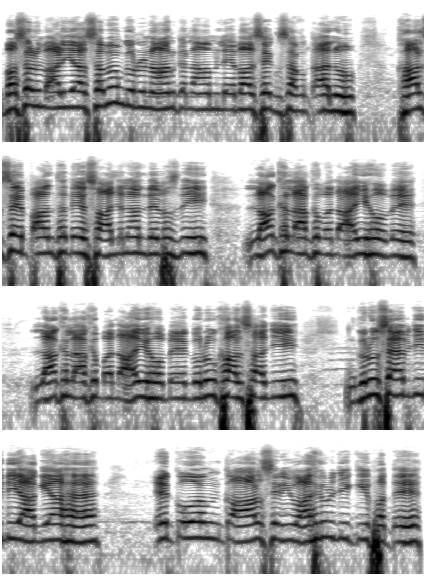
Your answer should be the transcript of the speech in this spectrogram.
ਬਸਣ ਵਾਲੀਆਂ ਸਮੂਹ ਗੁਰੂ ਨਾਨਕ ਨਾਮ ਲੇਵਾ ਸਿੰਘ ਸੰਗਤਾਂ ਨੂੰ ਖਾਲਸੇ ਪੰਥ ਦੇ ਸਾਜਨਾ ਦਿਵਸ ਦੀ ਲੱਖ ਲੱਖ ਵਧਾਈ ਹੋਵੇ। ਲੱਖ ਲੱਖ ਵਧਾਈ ਹੋਵੇ, ਗੁਰੂ ਖਾਲਸਾ ਜੀ, ਗੁਰੂ ਸਾਹਿਬ ਜੀ ਦੀ ਆਗਿਆ ਹੈ। ਇੱਕ ਓੰਕਾਰ ਸ੍ਰੀ ਵਾਹਿਗੁਰੂ ਜੀ ਕੀ ਫਤਿਹ,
